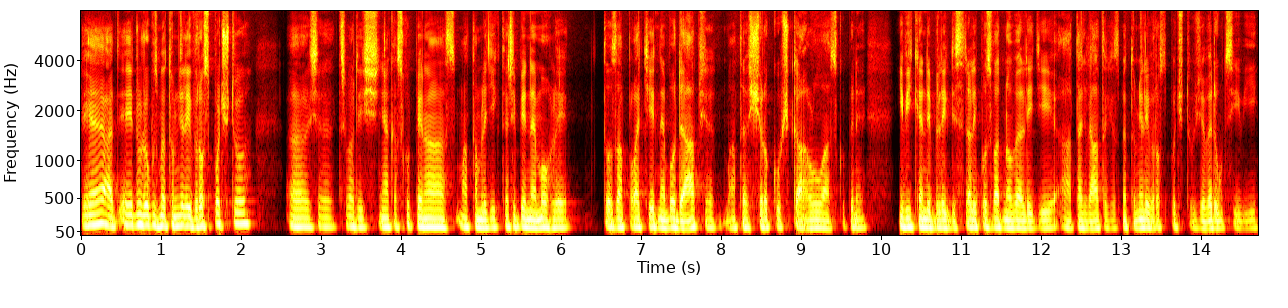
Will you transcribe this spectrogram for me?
Je a jednu dobu jsme to měli v rozpočtu, eh, že třeba když nějaká skupina má tam lidi, kteří by nemohli to zaplatit nebo dát, že máte širokou škálu a skupiny. I víkendy byly, kdy se dali pozvat nové lidi a tak dále, takže jsme to měli v rozpočtu, že vedoucí ví,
